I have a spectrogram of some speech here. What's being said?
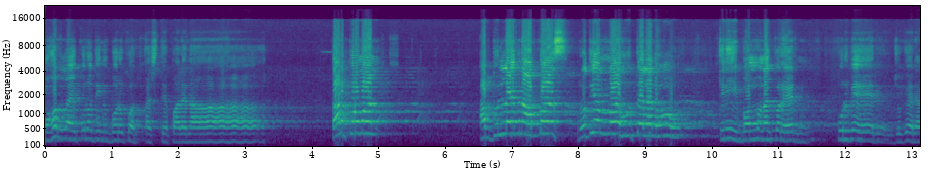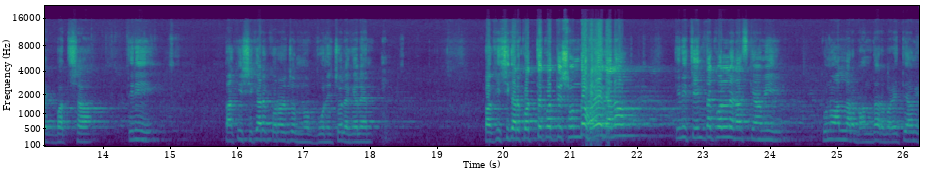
মহল্লায় কোনোদিন বরকত আসতে পারে না। তার প্রমাণ আবদুল্লাহ ইবনে আব্বাস রদিয়াল্লাহু তিনি বর্ণনা করেন পূর্বের যুগের এক বাদশাহ, তিনি পাখি শিকার করার জন্য বনে চলে গেলেন। পাখি শিকার করতে করতে সন্ধ্যা হয়ে গেল। তিনি চিন্তা করলেন, আজকে আমি কোনো আল্লাহর বান্দার বাড়িতে আমি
